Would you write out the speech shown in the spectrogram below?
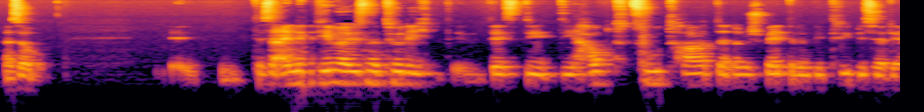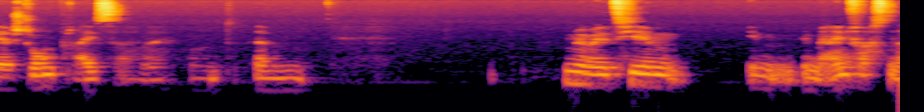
Also das eine Thema ist natürlich, dass die, die Hauptzutat der späteren Betrieb ist ja der Strompreis. Und ähm, wenn man jetzt hier im, im, im einfachsten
